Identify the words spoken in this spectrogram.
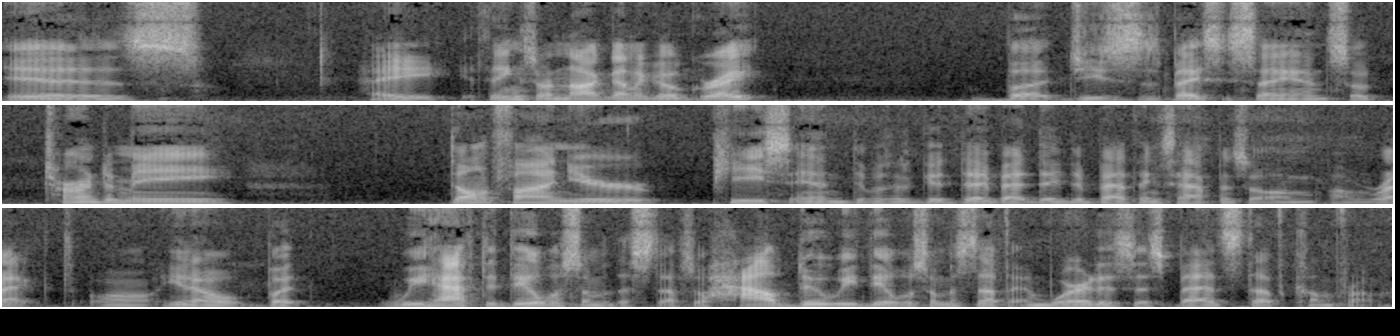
is hey, things are not going to go great, but Jesus is basically saying, so turn to me. Don't find your peace in it was a good day, bad day, did bad things happen, so I'm, I'm wrecked, or you know. But we have to deal with some of this stuff. So how do we deal with some of the stuff, and where does this bad stuff come from?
